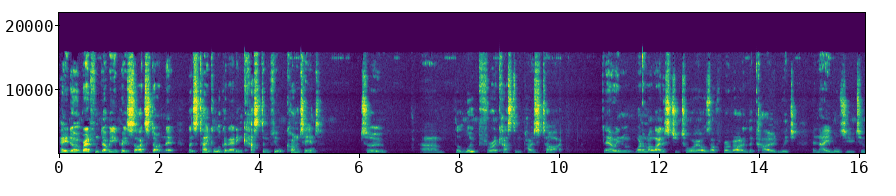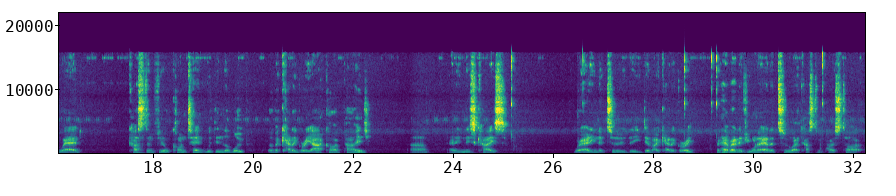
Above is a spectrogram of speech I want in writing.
How you doing? Brad from WPSites.net. Let's take a look at adding custom field content to um, the loop for a custom post type. Now in one of my latest tutorials I've provided the code which enables you to add custom field content within the loop of a category archive page um, and in this case we're adding it to the demo category but how about if you want to add it to a custom post type?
